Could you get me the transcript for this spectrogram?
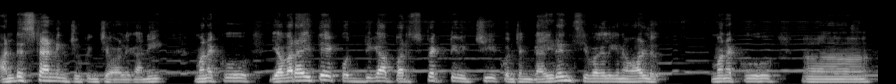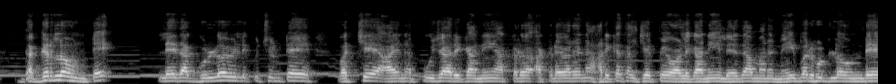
అండర్స్టాండింగ్ చూపించేవాళ్ళు కానీ మనకు ఎవరైతే కొద్దిగా పర్స్పెక్టివ్ ఇచ్చి కొంచెం గైడెన్స్ ఇవ్వగలిగిన వాళ్ళు మనకు దగ్గరలో ఉంటే లేదా గుళ్ళో వెళ్ళి కూర్చుంటే వచ్చే ఆయన పూజారి కానీ అక్కడ అక్కడ ఎవరైనా హరికథలు చెప్పేవాళ్ళు కానీ లేదా మన నైబర్హుడ్లో ఉండే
